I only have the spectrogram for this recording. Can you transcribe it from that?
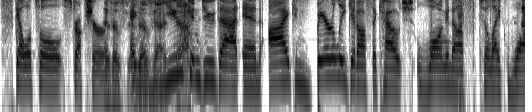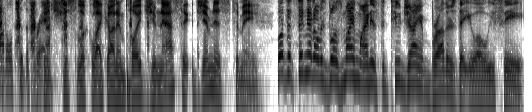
skeletal structure As those- as and those guys, You yeah. can do that, and I can barely get off the couch long enough to like waddle to the They fridge. just look like unemployed gymnastic gymnasts to me. Well, the thing that always blows my mind is the two giant brothers that you always see.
